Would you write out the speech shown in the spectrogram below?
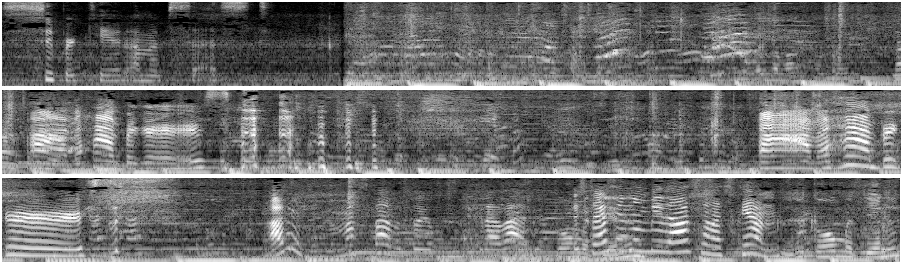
Super cute, I'm obsessed. Ah, the hamburgers. hamburgers. Ábrele nomás para grabar. ¿Cómo me Estoy haciendo un video a Sebastián. Mire cómo me tienen.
